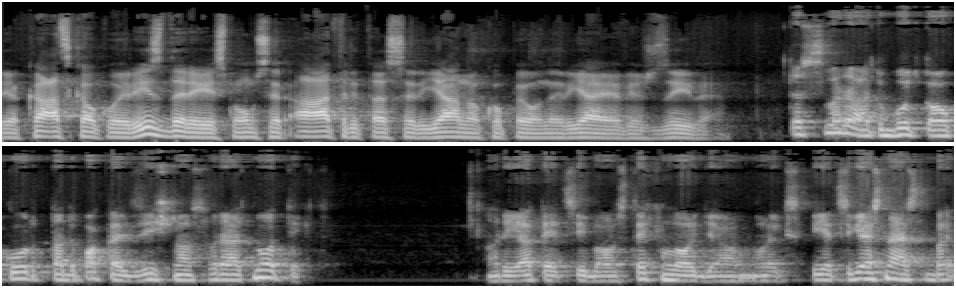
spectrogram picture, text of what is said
ja kāds kaut ko ir izdarījis, mums ir ātri tas ir jānokopē un ir jāievieš dzīvē. Tas varētu būt kaut kur, tāda pakaļdzīšanās varētu notikt. Arī attiecībā uz tehnoloģijām, man liekas, 5G. Es neesmu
